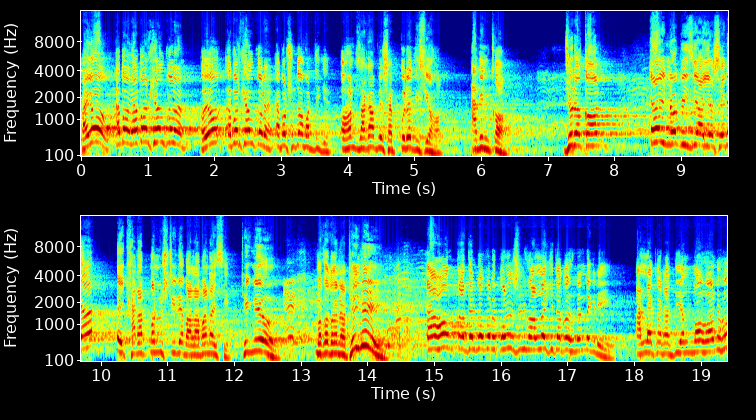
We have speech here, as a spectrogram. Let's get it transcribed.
ভাইও এবার এবার খেয়াল করেন। ওয়ো এবার খেয়াল করেন। এবার শুধু আমার দিকে। অহন জায়গা আপনি সাপ করে দিছি অহন। আমিন কর। জুড়ে কর। এই নবীজি আইয়া সেটা এই খারাপ মানুষটিরে বালা বানাইছে। ঠিক নেই কথা না, ঠিক নেই এখন তাদের ব্যাপারে কোন শরীফ আল্লাহ কি তা কয় শুনেন নাকি রে? আল্লাহ কয় রাদি আল্লাহ আনহু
